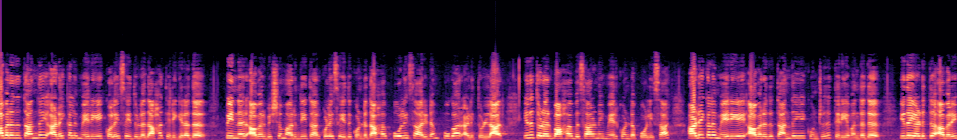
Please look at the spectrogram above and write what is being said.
அவரது தந்தை அடைக்கல மேரியை கொலை செய்துள்ளதாக தெரிகிறது. பின்னர் அவர் விஷம் அருந்தி தற்கொலை செய்து கொண்டதாக போலீசாரிடம் புகார் அளித்துள்ளார். இது தொடர்பாக விசாரணை மேற்கொண்ட போலீசார் அடைக்கல மேரியை அவரது தந்தையை கொன்றது தெரியவந்தது. இதையடுத்து அவரை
